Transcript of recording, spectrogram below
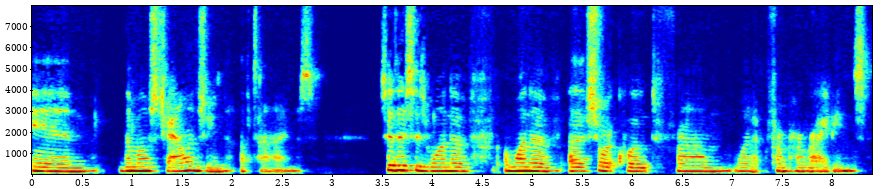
in the most challenging of times. So this is one of one of a short quote from one from her writings.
